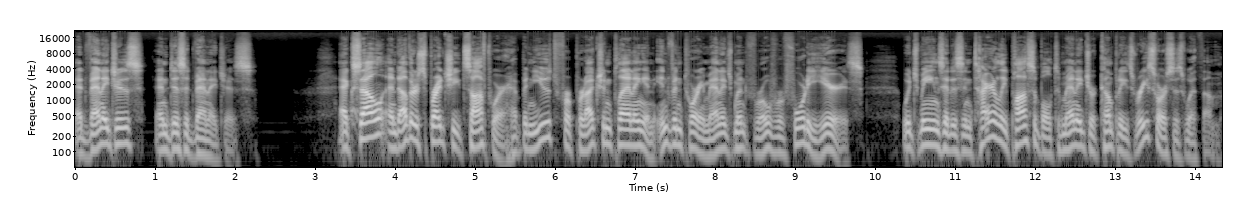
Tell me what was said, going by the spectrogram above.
Advantages and Disadvantages. Excel and other spreadsheet software have been used for production planning and inventory management for over 40 years which means it is entirely possible to manage your company's resources with them.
